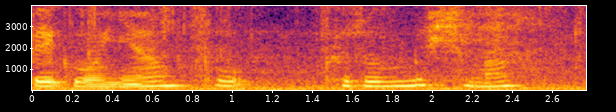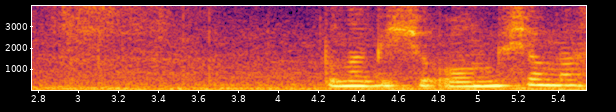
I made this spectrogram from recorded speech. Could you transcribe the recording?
begonya. Bu kırılmış mı? Buna bir şey olmuş ama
